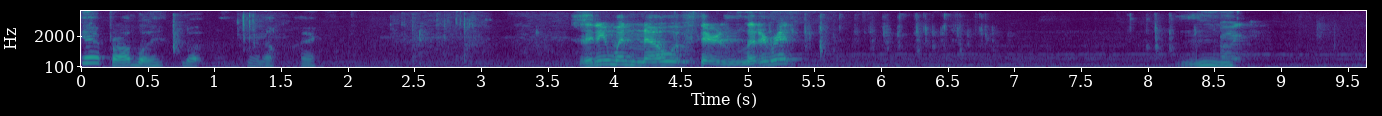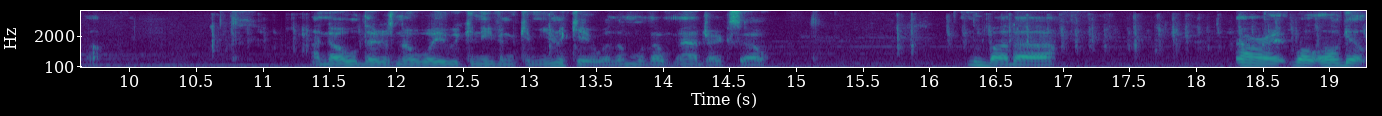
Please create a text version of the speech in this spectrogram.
Yeah, probably, but you know, hey. Does anyone know if they're literate? Mm. Right. I know there's no way we can even communicate with them without magic, so. But uh, all right. Well, I'll get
